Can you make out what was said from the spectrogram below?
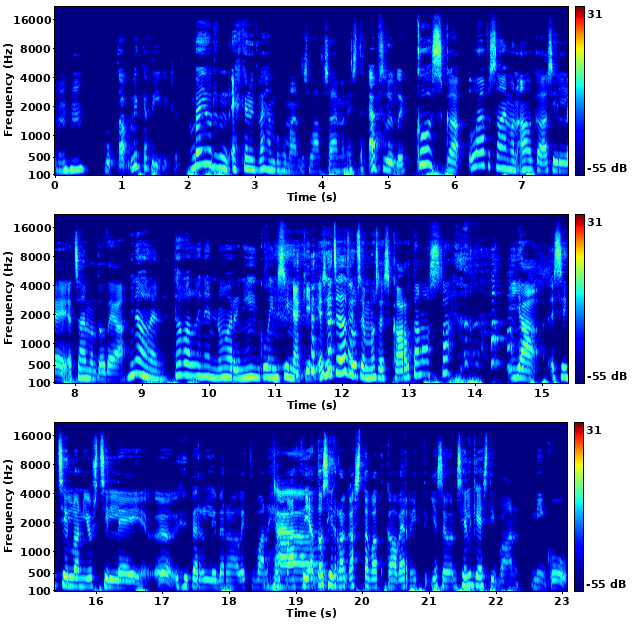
Mm-hmm. Mutta mitkä fiilikset? Mä joudun ehkä nyt vähän puhumaan tässä Love Simonista. Absolutely. Koska Love Simon alkaa silleen, että Simon toteaa, minä olen tavallinen nuori niin kuin sinäkin. Ja sit se asuu semmosessa kartanossa. Ja sit silloin just silleen hyperliberaalit vanhemmat Ää. ja tosi rakastavat kaverit. Ja se on selkeästi vaan niin kuin,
